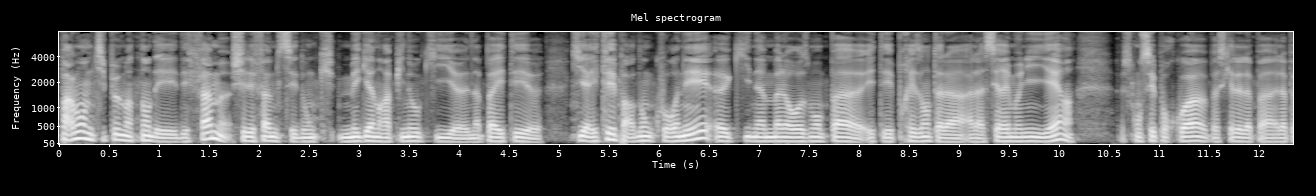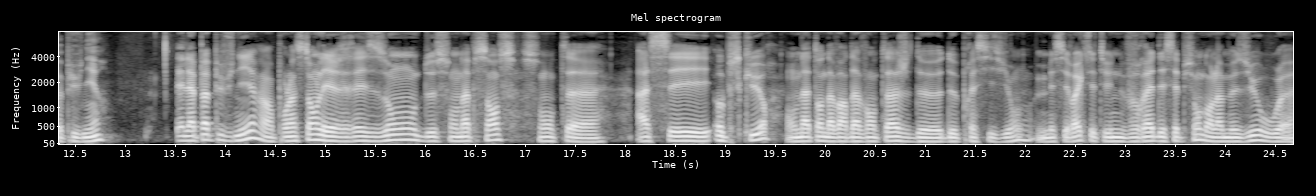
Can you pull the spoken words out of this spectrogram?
Parlons un petit peu maintenant des, femmes. Chez les femmes, c'est donc Megan Rapinoe qui euh, n'a pas été, euh, qui a été pardon couronnée, euh, qui n'a malheureusement pas été présente à la, cérémonie hier. Est-ce qu'on sait pourquoi Parce qu'elle n'a pas, elle a pas pu venir? Elle n'a pas pu venir. Alors pour l'instant, les raisons de son absence sont assez obscur. On attend d'avoir davantage de, précision, mais c'est vrai que c'était une vraie déception dans la mesure où euh,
